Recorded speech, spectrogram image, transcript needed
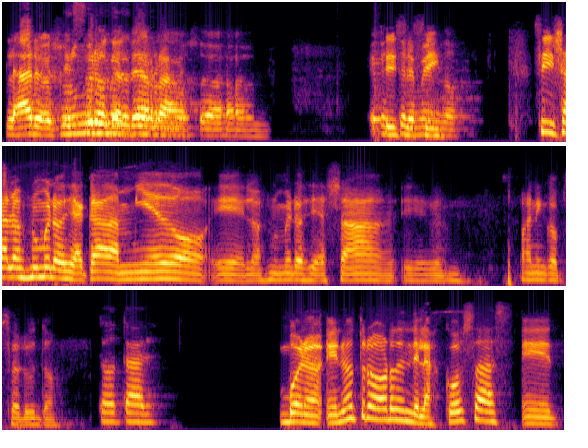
Claro, es un, número, que aterra, o sea, es tremendo. Sí. ya los números de acá dan miedo, eh, los números de allá, eh, pánico absoluto. Total. Bueno, en otro orden de las cosas, eh,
